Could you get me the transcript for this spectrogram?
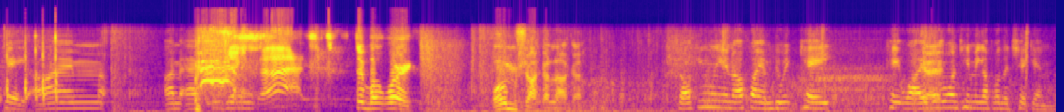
Okay, I'm... I'm actually doing... that! It won't work. Boom shakalaka. Shockingly enough, I am doing... Kate, Kate, why is everyone teaming up on the chicken?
